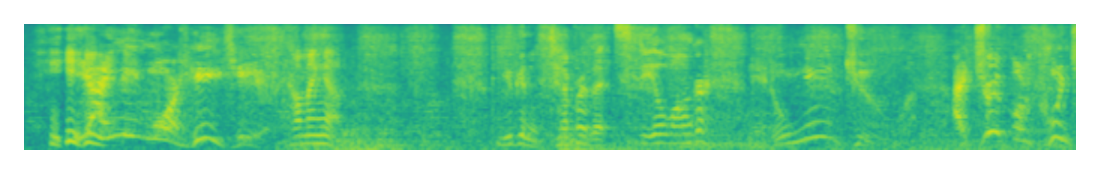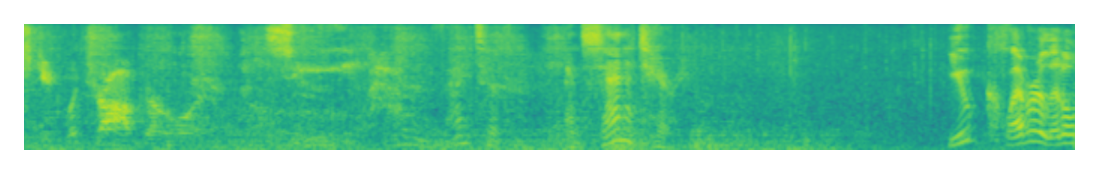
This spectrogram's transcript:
yeah, I need more heat here. Coming up. You gonna temper that steel longer? You don't need to. I triple quenched it with Drago. See? How inventive and sanitary. You clever little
